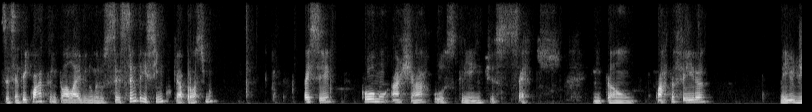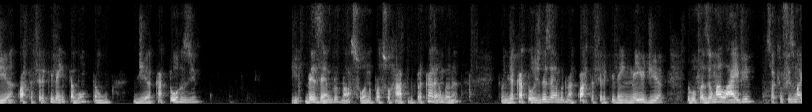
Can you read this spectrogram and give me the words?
64. Então, a live número 65, que é a próxima, vai ser como achar os clientes certos. Então, quarta-feira, meio-dia, quarta-feira que vem, tá bom? Então, dia 14 de dezembro. Nossa, o ano passou rápido pra caramba, né? Então, dia 14 de dezembro, na quarta-feira que vem, meio-dia, eu vou fazer uma live, só que eu fiz uma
